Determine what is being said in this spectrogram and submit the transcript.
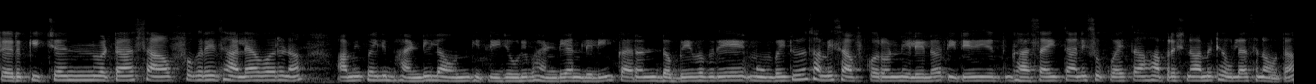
तर किचन वटा साफ वगैरे झाल्यावर ना आम्ही पहिली भांडी लावून घेतली जेवढी भांडी आणलेली. कारण डबे वगैरे मुंबईतूनच आम्ही साफ करून नेलेलं. तिथे घासायचा आणि सुकवायचा हा प्रश्न आम्ही ठेवलाच नव्हता.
